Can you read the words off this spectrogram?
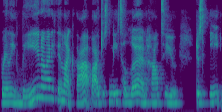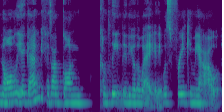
really lean or anything like that but I just need to learn how to just eat normally again because I've gone completely the other way and it was freaking me out.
